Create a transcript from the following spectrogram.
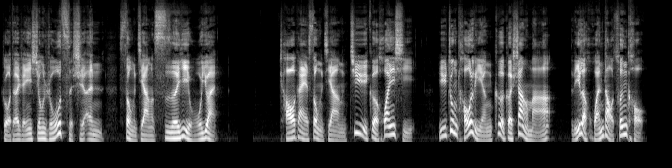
若得仁兄如此施恩，宋江死亦无怨。”晁盖、宋江俱各欢喜，与众头领个个上马。离了环道村口，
